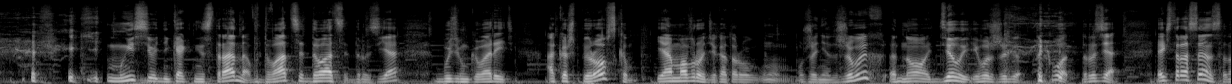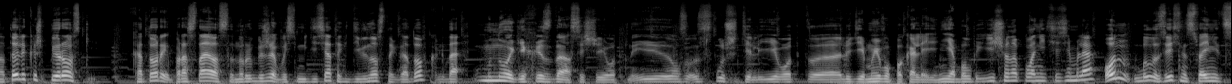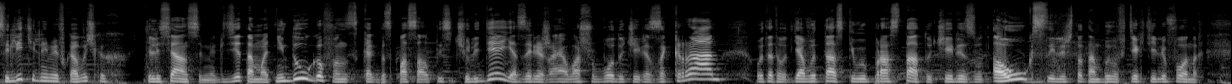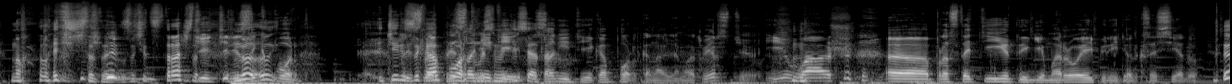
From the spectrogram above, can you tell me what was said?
Мы сегодня, как ни странно, в 2020, друзья, будем говорить о Кашпировском и о Мавроде, которого ну, уже нет в живых, но дело его живет. Так вот, друзья, экстрасенс Анатолий Кашпировский, который прославился на рубеже 80-х, 90-х годов, когда многих из нас еще и вот и слушателей, и вот э, людей моего поколения не был еще на планете Земля, он был известен своими целительными, в кавычках, телесеансами, где там от недугов он как бы спасал тысячу людей, я заряжаю вашу воду через экран, вот это вот я вытаскиваю простату через вот аукс или что там было в тех телефонах. Ну, что-то звучит страшно. Че- Через Ну. Через экопорт прислоните- 80 Прислоните экопорт к канальному отверстию, и ваш э, простатит и геморрой перейдет к соседу.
